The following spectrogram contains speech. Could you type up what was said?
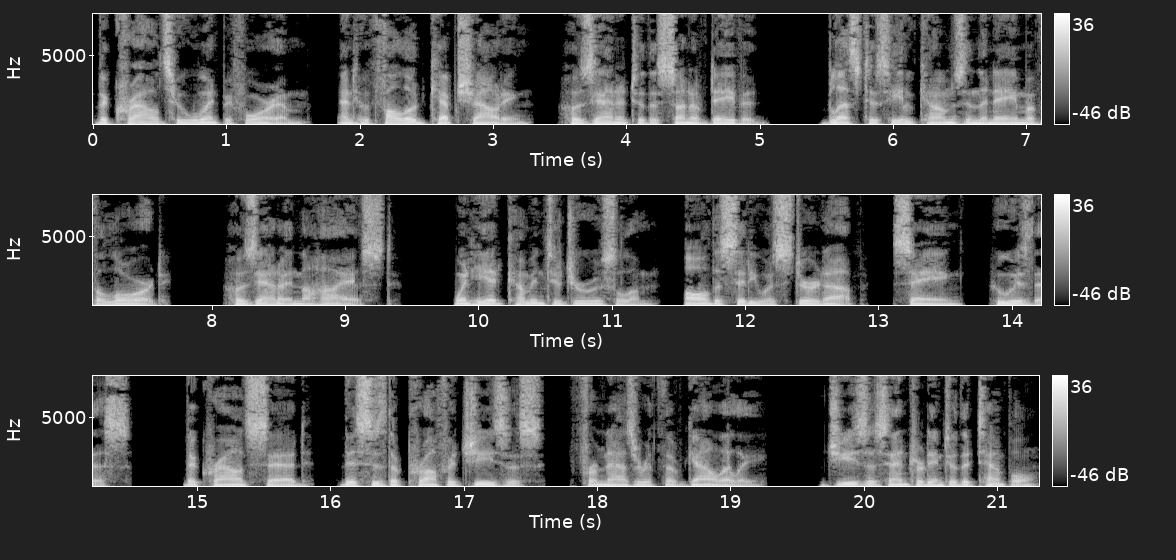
The crowds who went before him, and who followed kept shouting, Hosanna to the Son of David! Blessed is he who comes in the name of the Lord! Hosanna in the highest! When he had come into Jerusalem, all the city was stirred up, saying, Who is this? The crowds said, This is the prophet Jesus, from Nazareth of Galilee. Jesus entered into the temple,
